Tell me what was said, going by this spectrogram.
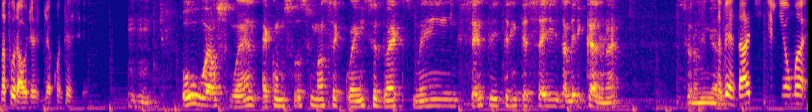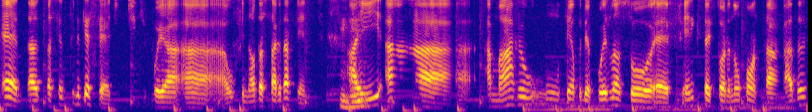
natural de, de acontecer. Uhum. O Elsewhere é como se fosse uma sequência do X-Men 136 americano, né? Se eu não me engano. Na verdade, ele é uma. É, da, da 137, que foi a, a, o final da saga da Fênix. Uhum. Aí a, a Marvel, um tempo depois, lançou é, Fênix, a história não contada,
